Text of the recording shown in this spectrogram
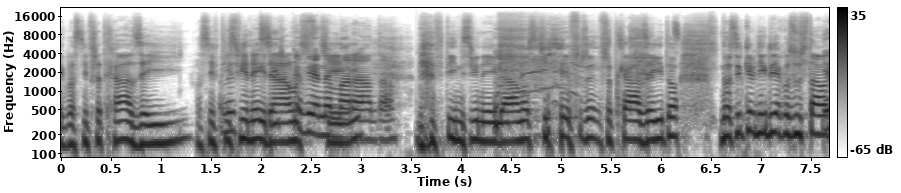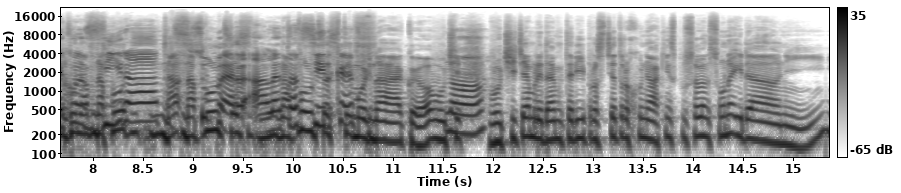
tak vlastně předcházejí vlastně v té své neideálnosti. nemá ráda. V té své neideálnosti předcházejí to. No církev někdy jako zůstává jako na, na, půl, na, na půl, super, cest, ale na půl církev... cesty možná, jako jo, vůči, no. vůči těm lidem, kteří prostě trochu nějakým způsobem jsou neideální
